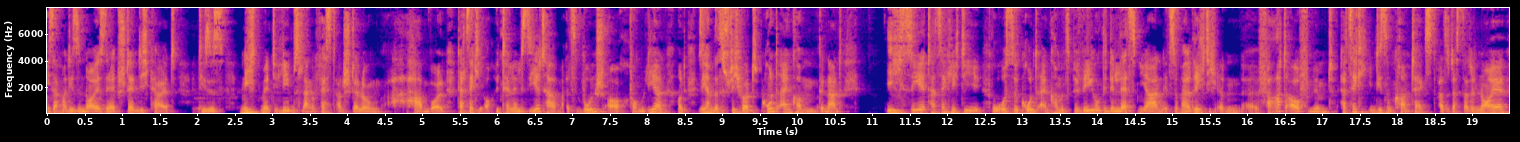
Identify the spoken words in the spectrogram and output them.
ich sag mal, diese neue Selbstständigkeit, dieses nicht mehr die lebenslange Festanstellung haben wollen, tatsächlich auch internalisiert haben, als Wunsch auch formulieren. Und Sie haben das Stichwort Grundeinkommen genannt. Ich sehe tatsächlich die große Grundeinkommensbewegung, die in den letzten Jahren jetzt nochmal richtig in äh, Fahrt aufnimmt, tatsächlich in diesem Kontext. Also, dass da eine neue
